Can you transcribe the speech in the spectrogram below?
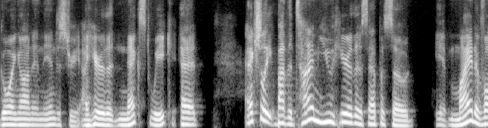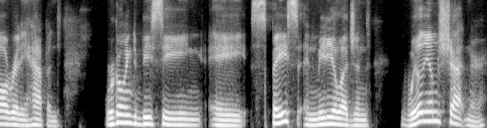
going on in the industry. I hear that next week, at actually, by the time you hear this episode, it might have already happened. We're going to be seeing a space and media legend, William Shatner,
